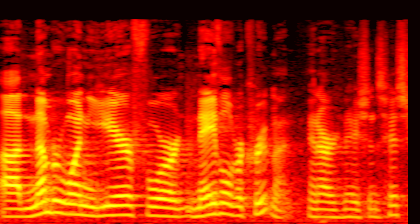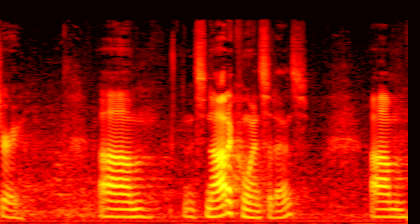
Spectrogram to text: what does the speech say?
uh, number one year for naval recruitment in our nation's history. Um, it's not a coincidence. Um,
